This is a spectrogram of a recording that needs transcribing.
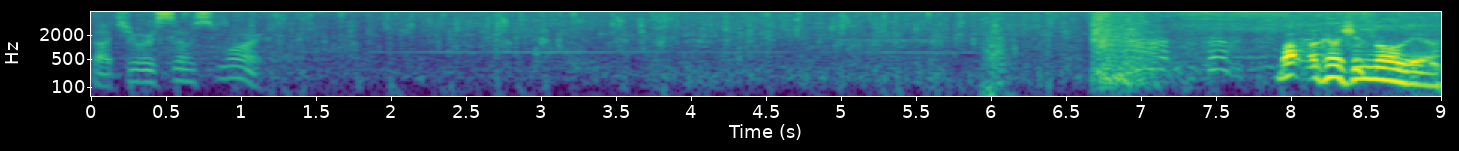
Thought you were so smart. Bak bakalım şimdi ne oluyor.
